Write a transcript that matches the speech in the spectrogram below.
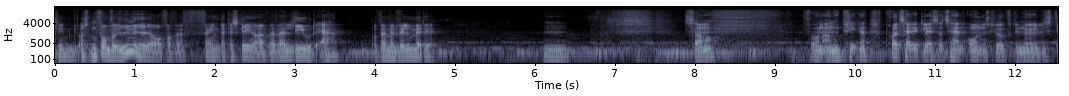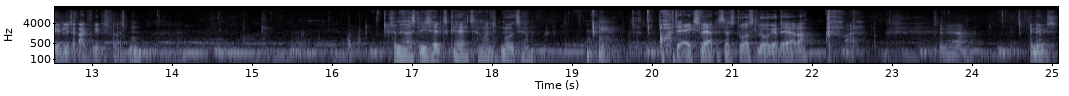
det er også en form for ydmyghed over for, hvad fanden der kan ske, og hvad, hvad livet er, og hvad man vil med det. Sommer. Fornavnet Peter. Prøv at tage det glas og tage en ordentlig sluk, for nu er jeg lige stille et ret vildt spørgsmål. Som jeg også lige selv skal tage mig lidt mod til. Åh, oh, det er ikke svært at tage store slukke, det her, var. Nej, den er, det er nemt,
